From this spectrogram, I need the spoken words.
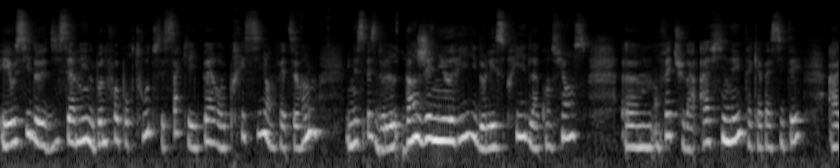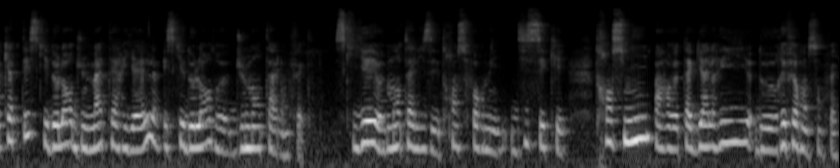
Et aussi de discerner une bonne fois pour toutes, c'est ça qui est hyper euh, précis en fait. C'est vraiment une espèce d'ingénierie de l'esprit, de la conscience. en fait, tu vas affiner ta capacité à capter ce qui est de l'ordre du matériel et ce qui est de l'ordre du mental en fait. Ce qui est mentalisé, transformé, disséqué, transmis par euh, ta galerie de références en fait,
